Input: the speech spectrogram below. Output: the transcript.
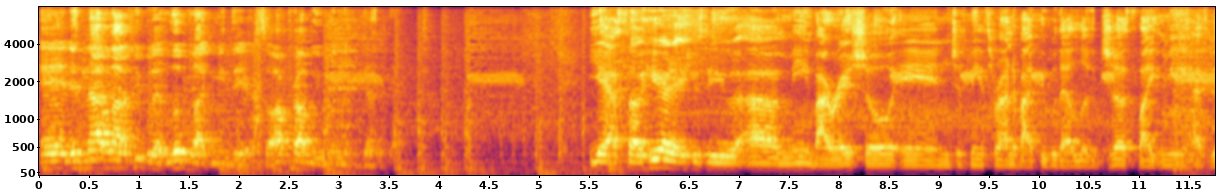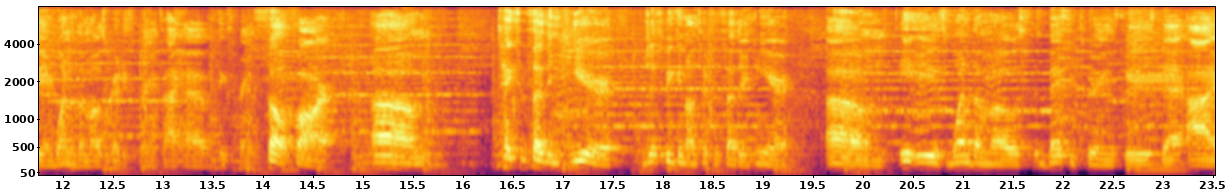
and there's not a lot of people that look like me there, so I probably wouldn't have done that. Yeah, so here at HBCU, uh, being biracial and just being surrounded by people that look just like me has been one of the most great experiences I have experienced so far. Um, Texas Southern here, just speaking on Texas Southern here, um, it is one of the most best experiences that I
